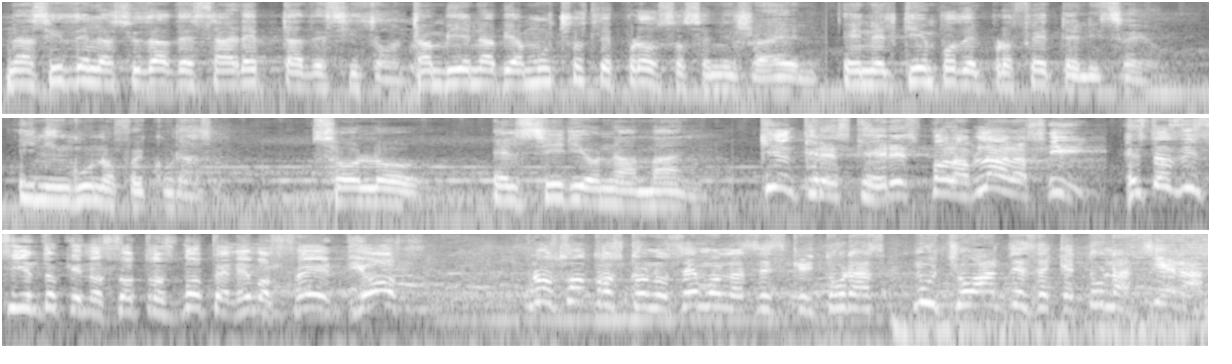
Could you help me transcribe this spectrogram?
nacida en la ciudad de Sarepta de Sidón. También había muchos leprosos en Israel en el tiempo del profeta Eliseo, y ninguno fue curado. Solo el sirio Naamán. ¿Quién crees que eres para hablar así? ¿Estás diciendo que nosotros no tenemos fe en Dios? Nosotros conocemos las escrituras mucho antes de que tú nacieras.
